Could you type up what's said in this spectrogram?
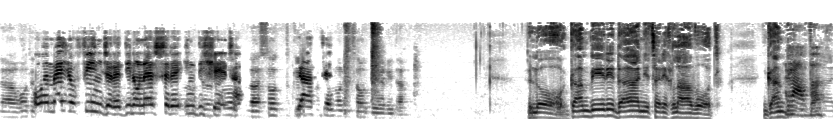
o è meglio fingere di non essere in discesa? Grazie. Rav.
